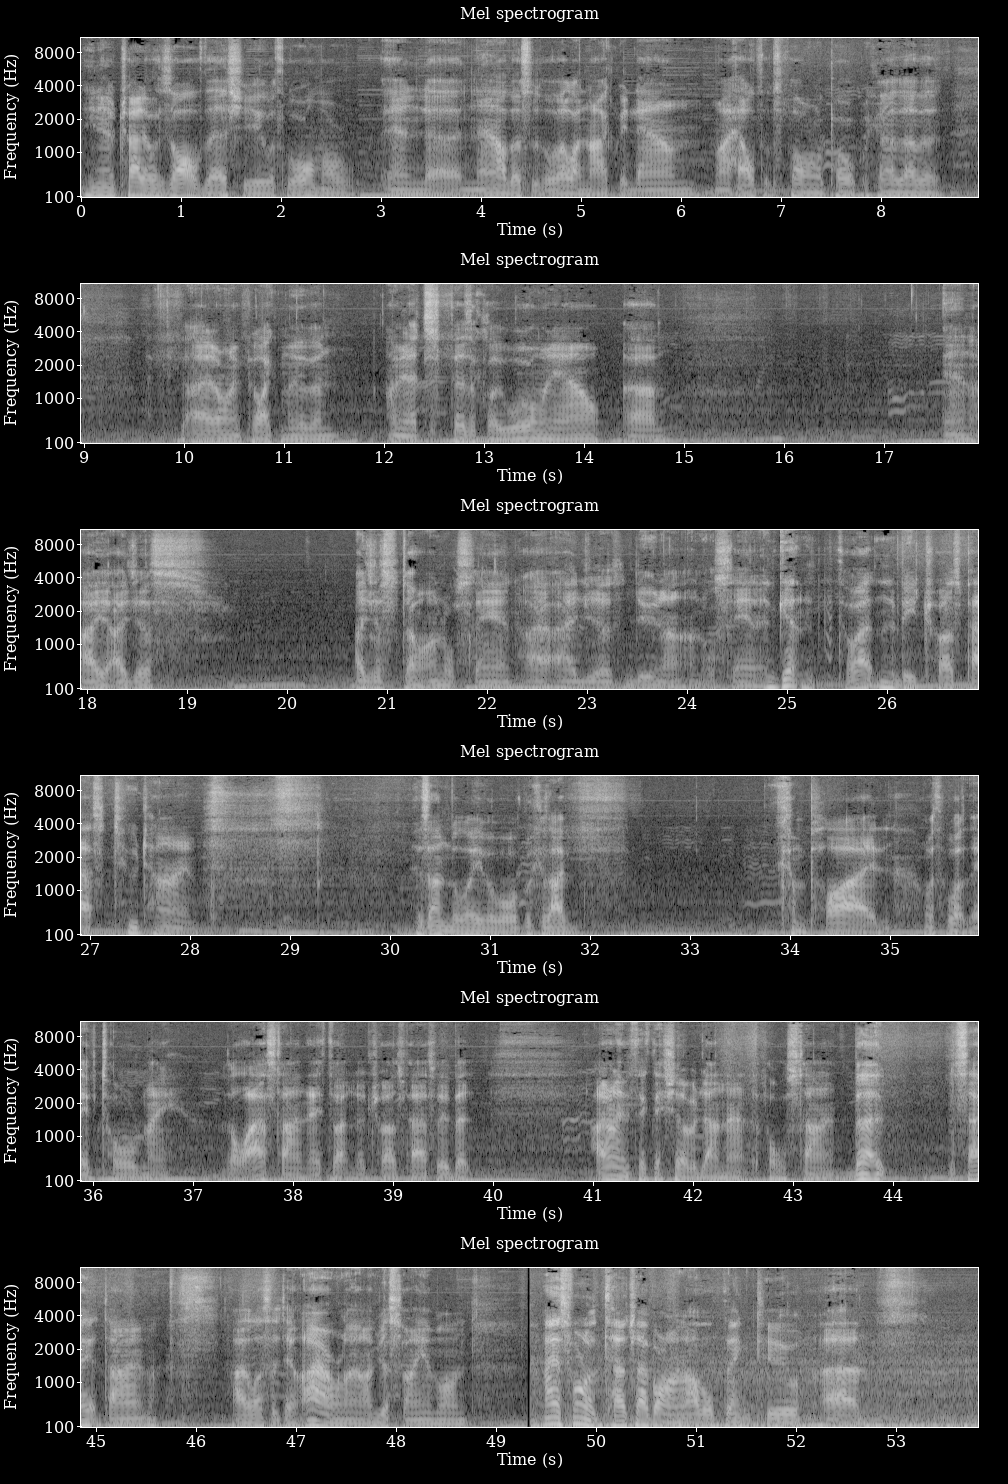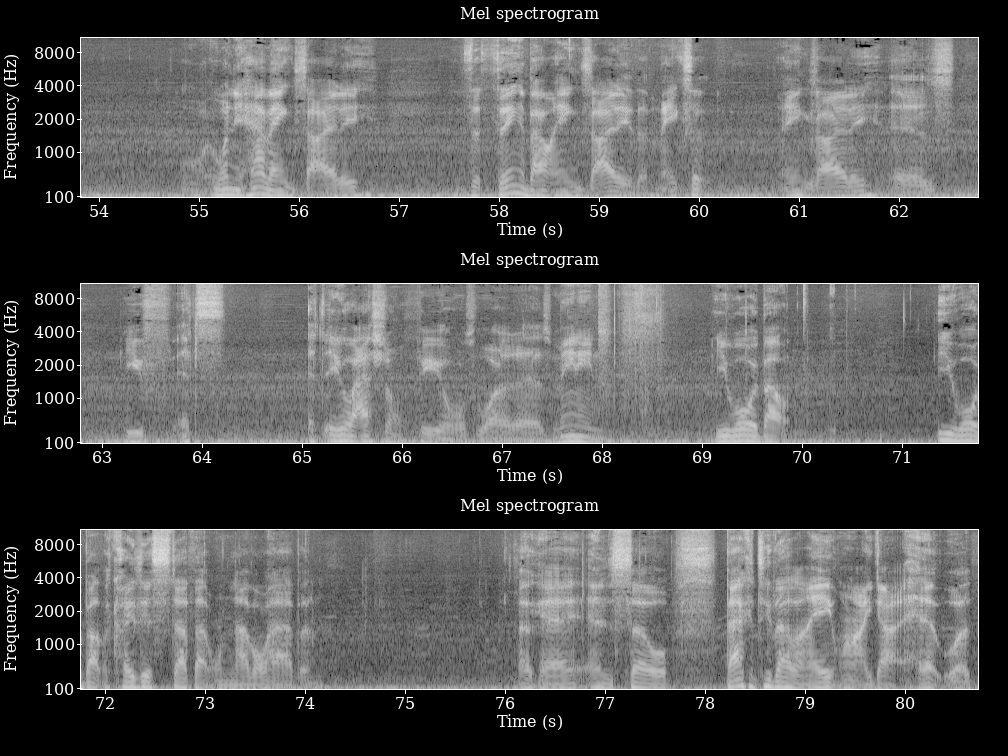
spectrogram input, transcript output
you know, try to resolve the issue with Walmart, and uh, now this is really knocked me down. My health is falling apart because of it. I don't even feel like moving. I mean, it's physically wearing me out. Um, and I, I just I just don't understand. I, I just do not understand. And getting threatened to be trespassed two times is unbelievable because I've complied with what they've told me. The last time they threatened to trespass me, but I don't even think they should have done that the first time. But the second time, I listened to them. I don't know. I'm just rambling. I just want to touch up on another thing too. Um, when you have anxiety, the thing about anxiety that makes it anxiety is you. It's it's irrational feels what it is. Meaning, you worry about you worry about the craziest stuff that will never happen Okay, and so back in 2008, when I got hit with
